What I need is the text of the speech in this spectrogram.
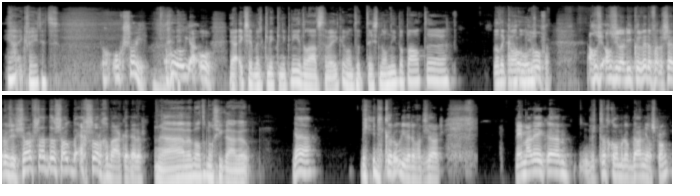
Ja, ik weet het. Oh, oh, sorry. Oh, oh, ja, oh. Ja, ik zit met knikkende knieën de laatste weken, want het is nog niet bepaald eh, dat ik al niet over. Als je, als je dan niet kunt winnen van de San Jose Sharks, dan, dan zou ik me echt zorgen maken. Dennis. Ja, we hebben altijd nog Chicago. Ja, ja. Die, die kunnen ook niet winnen van de Sharks. Nee, maar ik, terugkomen op Daniel Sprong.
